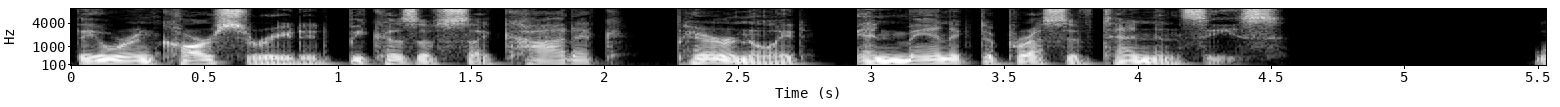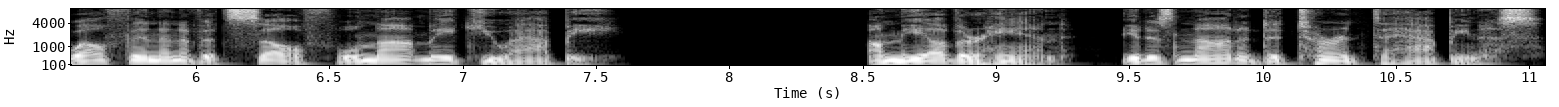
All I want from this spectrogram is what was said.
They were incarcerated because of psychotic, paranoid, and manic depressive tendencies. Wealth in and of itself will not make you happy. On the other hand, it is not a deterrent to happiness.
